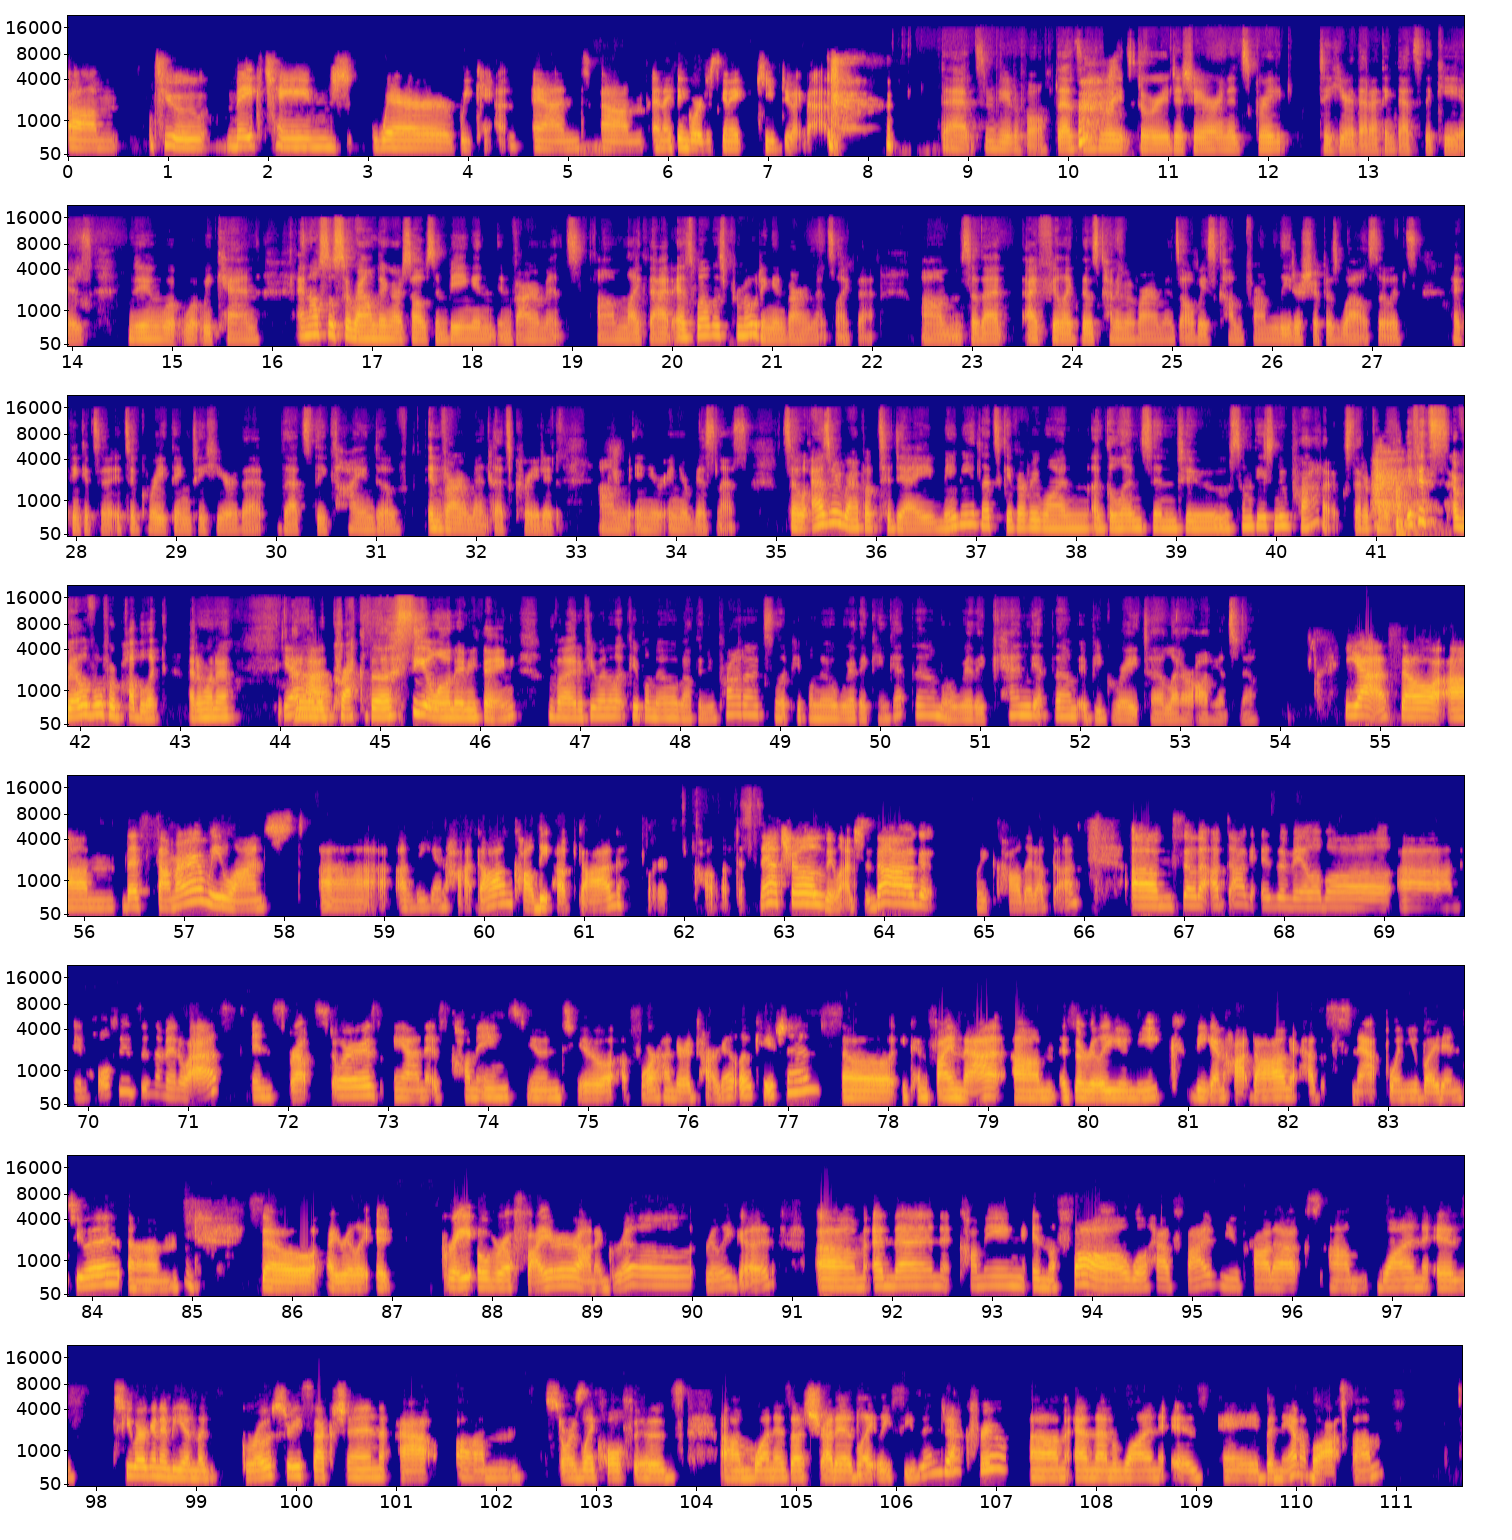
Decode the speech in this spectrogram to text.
um to make change where we can. And um and I think we're just going to keep doing that. That's beautiful. That's a great story to share and it's great to hear that. I think that's the key is doing what, what we can and also surrounding ourselves and being in environments um, like that, as well as promoting environments like that. Um, so that I feel like those kind of environments always come from leadership as well. So it's, I think it's a, it's a great thing to hear that that's the kind of environment that's created um, in your in your business. So as we wrap up today, maybe let's give everyone a glimpse into some of these new products that are coming. if it's available for public, I don't want to. Yeah. I don't want to crack the seal on anything, but if you want to let people know about the new products, let people know where they can get them or where they can get them, it'd be great to let our audience know. Yeah. So um, this summer we launched uh, a vegan hot dog called the Up Dog. We're called Upton's Naturals. We launched the dog. We called it Up Dog. Um, so the Up Dog is available um, in Whole Foods in the Midwest, in Sprout stores, and is coming soon to a 400 Target location. So you can find that. Um, it's a really unique vegan hot dog. It has a snap when you bite into it. Um, hmm. so I really, it, great over a fire on a grill, really good. Um, and then coming in the fall, we'll have five new products. Um, one is two are going to be in the grocery section at um, stores like Whole Foods. Um, one is a shredded, lightly seasoned jackfruit. Um, and then one is a banana blossom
